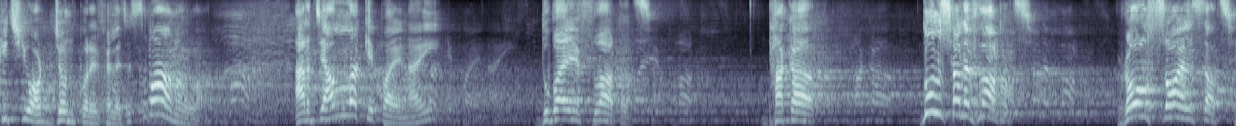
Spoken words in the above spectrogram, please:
কিছু অর্জন করে ফেলেছে। সুবহানাল্লাহ। আর যে আল্লাহকে পায় নাই, দুবাইয়ে ফ্ল্যাট আছে, ঢাকা, গুলশানে ফ্ল্যাট আছে রোলস রয়েলস আছে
